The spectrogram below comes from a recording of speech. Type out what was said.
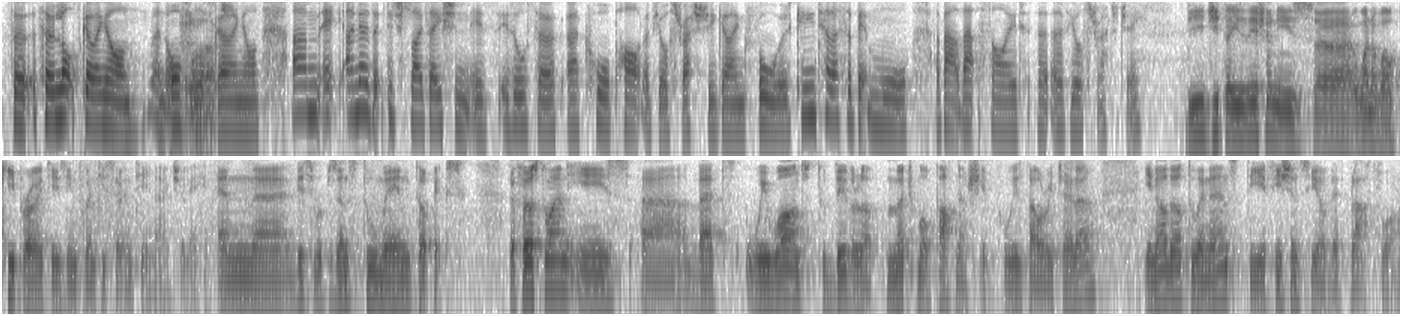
So, so lots going on, an awful A lot lot. going on. Um, I I know that digitalisation is, is also a, a core part of your strategy going forward. Can you tell us a bit more about that side uh, of your strategy? Digitalization is uh, one of our key priorities in 2017, actually, and uh, this represents two main topics. The first one is uh, that we want to develop much more partnership with our retailer in order to enhance the efficiency of that platform.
